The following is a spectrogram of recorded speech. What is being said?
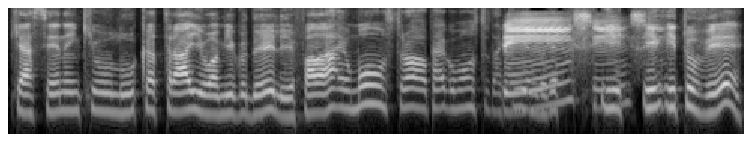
que é a cena em que o Luca trai o amigo dele e fala, ah, é o monstro, ó, pega o monstro daqui. Sim, sim, E, sim. e, e tu vê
